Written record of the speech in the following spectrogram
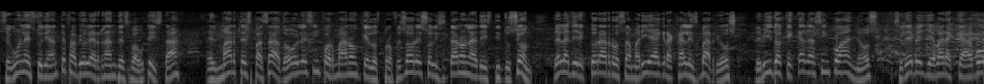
Según la estudiante Fabiola Hernández Bautista, el martes pasado les informaron que los profesores solicitaron la destitución de la directora Rosa María Grajales Barrios debido a que cada cinco años se debe llevar a cabo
